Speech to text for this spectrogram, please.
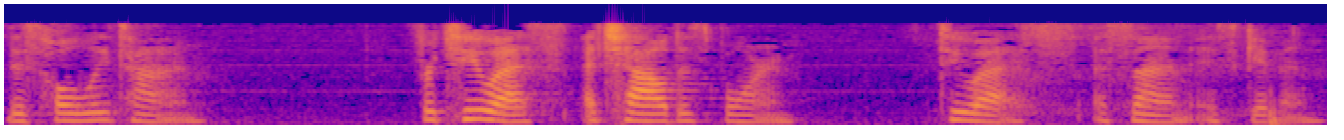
this holy time. For to us a child is born, to us a son is given.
